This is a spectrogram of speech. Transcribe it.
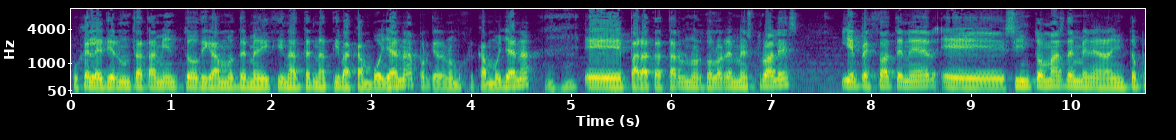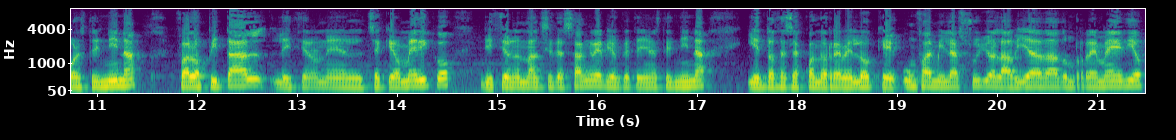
mujer le dieron un tratamiento, digamos, de medicina alternativa camboyana, porque era una mujer camboyana, eh, para tratar unos dolores menstruales y empezó a tener eh, síntomas de envenenamiento por estrinina. Fue al hospital, le hicieron el chequeo médico, le hicieron análisis de sangre, vieron que tenía estrinina y entonces es cuando reveló que un familiar suyo le había dado un remedio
